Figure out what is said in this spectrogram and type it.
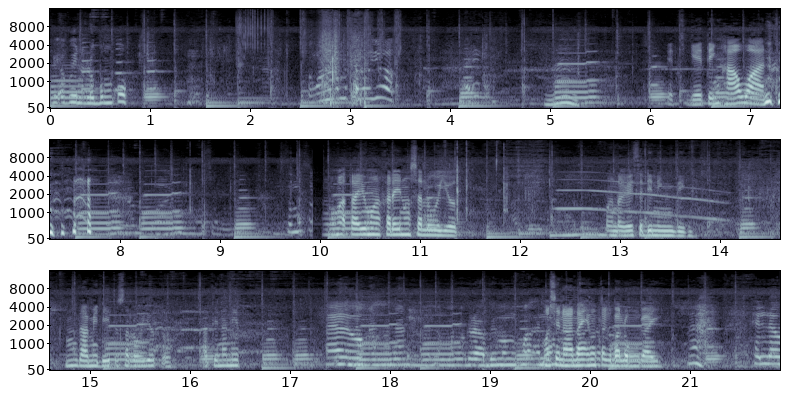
Abi, ako yung lubong ko. Tungan na kami sa luyot. Hmm. It's getting hawan. Mga tayo mga karay ng saluyot. Panglagay sa diningding. Ang dami dito sa luyot, oh. Ate Nanit. Hello. Grabe mga ano. Mo si nanay mo tagbalonggay. Hello.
